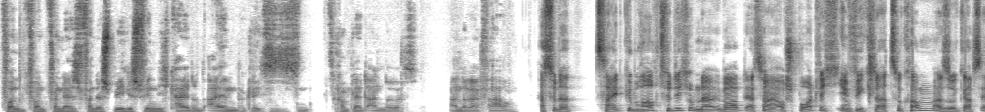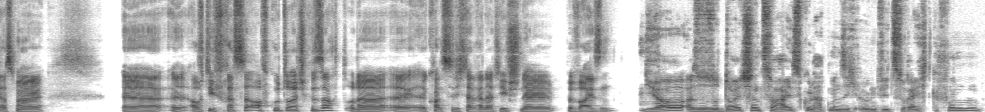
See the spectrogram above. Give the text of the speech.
von, von, von, der, von der Spielgeschwindigkeit und allem wirklich. Es ist ein komplett anderes, andere Erfahrung. Hast du da Zeit gebraucht für dich, um da überhaupt erstmal auch sportlich irgendwie klarzukommen? Also gab es erstmal äh, äh, auf die Fresse auf gut Deutsch gesagt oder äh, konntest du dich da relativ schnell beweisen? Ja, also so Deutschland zur Highschool hat man sich irgendwie zurechtgefunden.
